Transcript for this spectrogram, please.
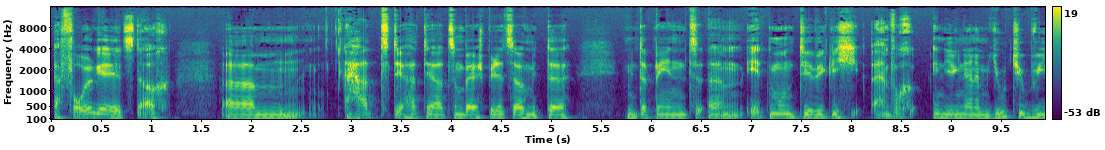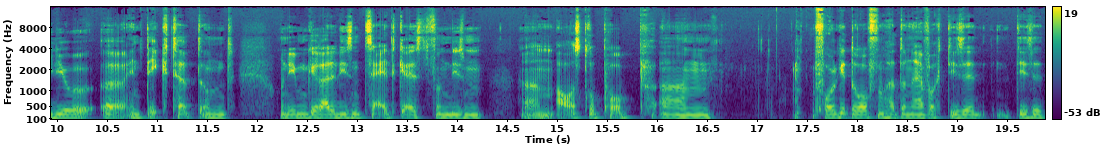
Erfolge jetzt auch ähm, hat. Der hat ja zum Beispiel jetzt auch mit der mit der Band ähm, Edmund, die er wirklich einfach in irgendeinem YouTube-Video äh, entdeckt hat und, und eben gerade diesen Zeitgeist von diesem ähm, Austropop ähm, voll getroffen hat und einfach diese, diese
